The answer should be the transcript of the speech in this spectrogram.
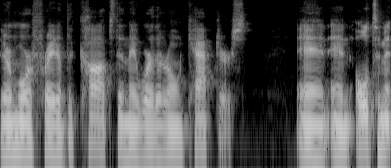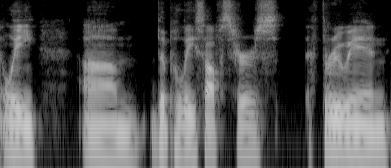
They were more afraid of the cops than they were their own captors. And, and ultimately, um, the police officers threw in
